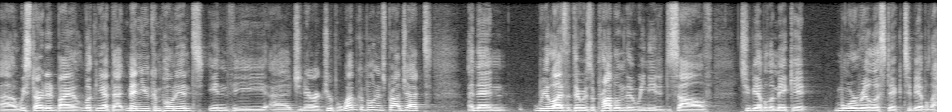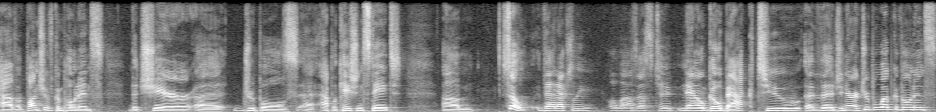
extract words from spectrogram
Uh, we started by looking at that menu component in the uh, generic Drupal web components project, and then realized that there was a problem that we needed to solve to be able to make it more realistic to be able to have a bunch of components that share uh, Drupal's uh, application state. Um, so that actually allows us to now go back to uh, the generic Drupal web components.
